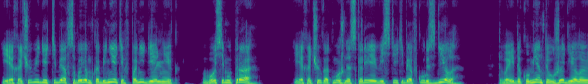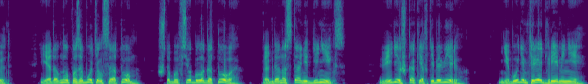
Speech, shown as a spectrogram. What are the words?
«Я хочу видеть тебя в своем кабинете в понедельник, в восемь утра. Я хочу как можно скорее ввести тебя в курс дела. Твои документы уже делают. Я давно позаботился о том, чтобы все было готово, когда настанет Деникс. Видишь, как я в тебя верю? Не будем терять времени.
